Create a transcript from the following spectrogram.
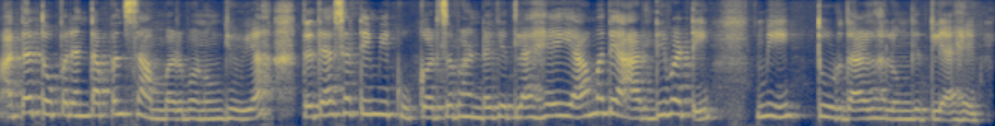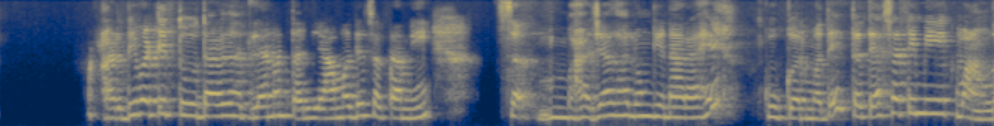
आता तोपर्यंत आपण सांबार बनवून घेऊया. तर त्यासाठी मी कुकरचं भांडं घेतलं आहे. यामध्ये अर्धी वाटी मी तूर डाळ घालून घेतली आहे. अर्धी वाटी तूर डाळ घातल्यानंतर यामध्येच आता मी स भाज्या घालून घेणार आहे. कुकरमध्ये तर त्यासाठी मी एक वांग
